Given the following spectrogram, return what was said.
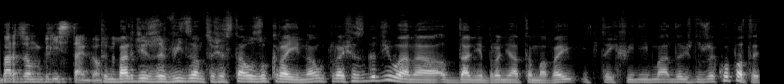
bardzo mglistego. Tym bardziej, że widzą, co się stało z Ukrainą, która się zgodziła na oddanie broni atomowej i w tej chwili ma dość duże kłopoty.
